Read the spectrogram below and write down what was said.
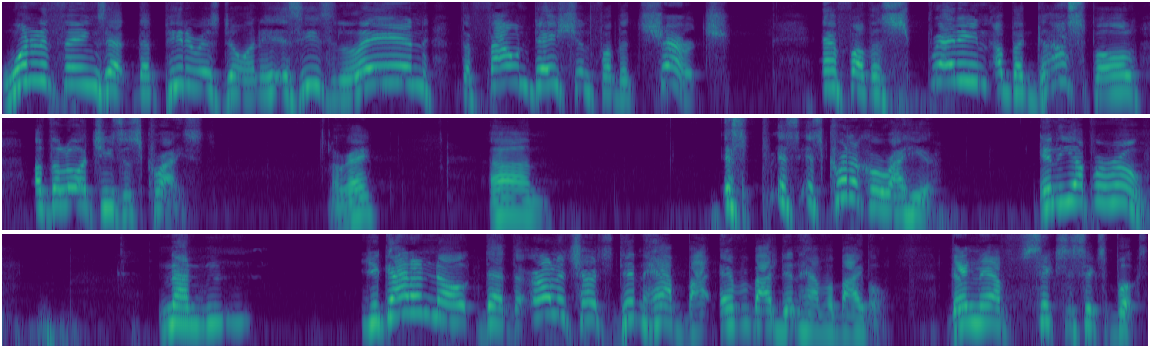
one of the things that, that Peter is doing is he's laying the foundation for the church and for the spreading of the gospel of the Lord Jesus Christ. Okay? Um, it's, it's, it's critical right here in the upper room. Now, you got to note that the early church didn't have, everybody didn't have a Bible. They didn't have 66 books.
